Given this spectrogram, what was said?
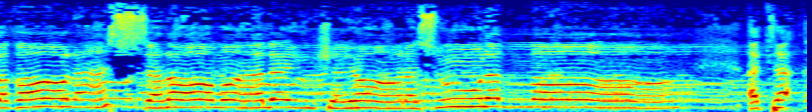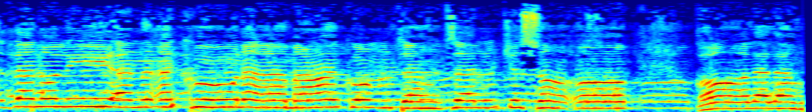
وقال السلام عليك يا رسول الله. أتأذن لي أن أكون معكم تحت الكساء قال له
